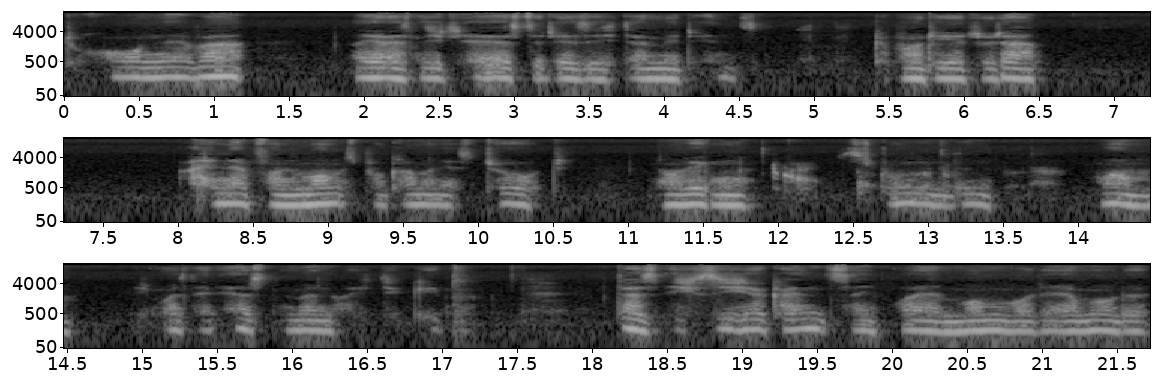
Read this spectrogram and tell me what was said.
Drohne war, naja, ist nicht der Erste, der sich damit ins kaputt oder Einer von Moms Programmen ist tot. Nur wegen Stunden. Mom, ich muss den ersten Mann richtig geben. Dass ich sicher kein sein, weil Mom wurde ermordet.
